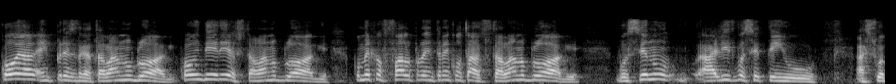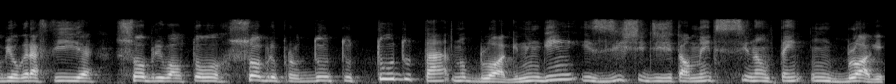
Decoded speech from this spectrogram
Qual é a empresa? Está lá no blog. Qual o endereço? Está lá no blog. Como é que eu falo para entrar em contato? Está lá no blog. Você não, ali você tem o, a sua biografia sobre o autor, sobre o produto, tudo está no blog. Ninguém existe digitalmente se não tem um blog.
